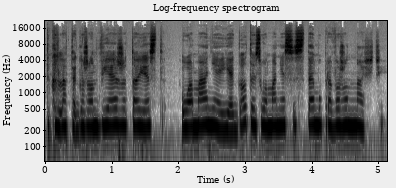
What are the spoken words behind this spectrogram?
tylko dlatego, że on wie, że to jest łamanie jego, to jest łamanie systemu praworządności.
